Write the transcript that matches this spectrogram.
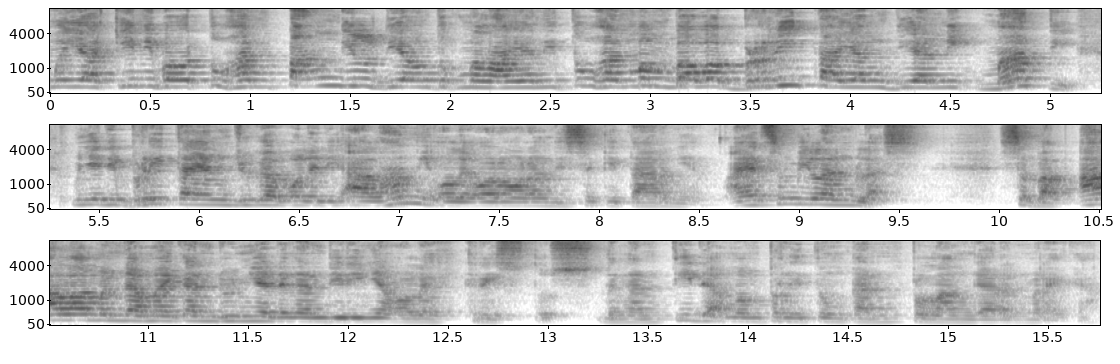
meyakini bahwa Tuhan panggil dia untuk melayani Tuhan, membawa berita yang dia nikmati, menjadi berita yang juga boleh dialami oleh orang-orang di sekitarnya. Ayat 19. Sebab Allah mendamaikan dunia dengan dirinya oleh Kristus dengan tidak memperhitungkan pelanggaran mereka.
